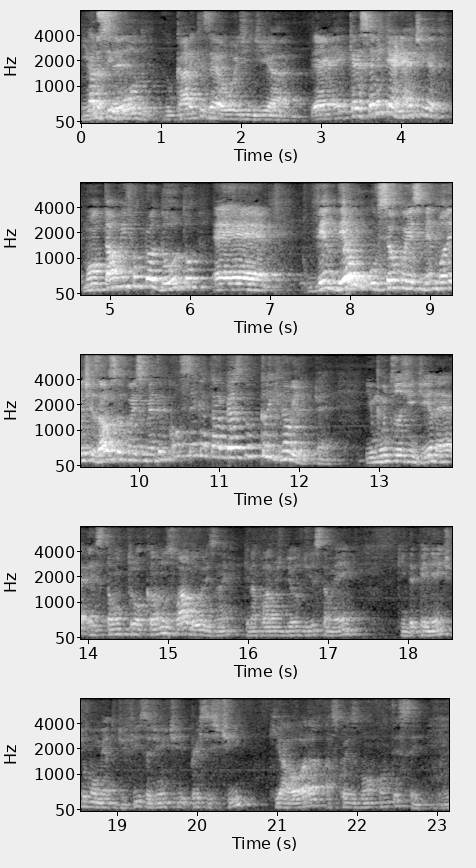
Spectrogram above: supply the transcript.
Em cara, um segundo. o cara quiser hoje em dia é, crescer na internet, montar um infoproduto, é, vender o seu conhecimento, monetizar o seu conhecimento, ele consegue através do clique, não, William? É. E muitos hoje em dia né, estão trocando os valores, né? Que na palavra de Deus diz também que independente do momento difícil, a gente persistir, que a hora as coisas vão acontecer. Uhum.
